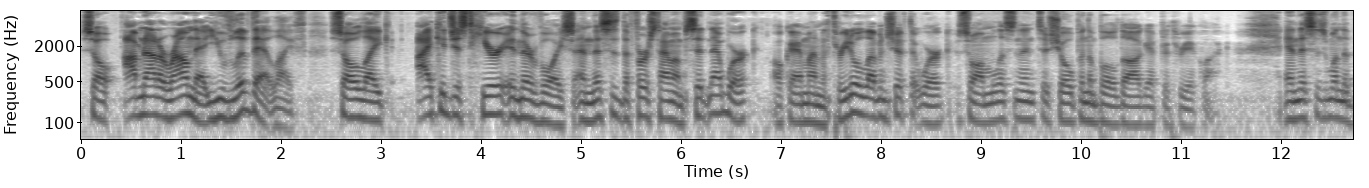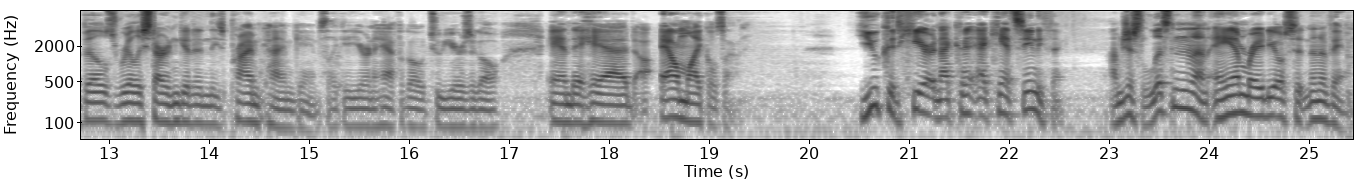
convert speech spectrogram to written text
so I'm not around that. You've lived that life, so like. I could just hear it in their voice, and this is the first time I'm sitting at work. Okay, I'm on a three to eleven shift at work, so I'm listening to Schopp and the Bulldog after three o'clock. And this is when the Bills really started to get in these prime time games, like a year and a half ago, two years ago, and they had uh, Al Michaels on. You could hear, and I couldn't, I can't see anything. I'm just listening on AM radio, sitting in a van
